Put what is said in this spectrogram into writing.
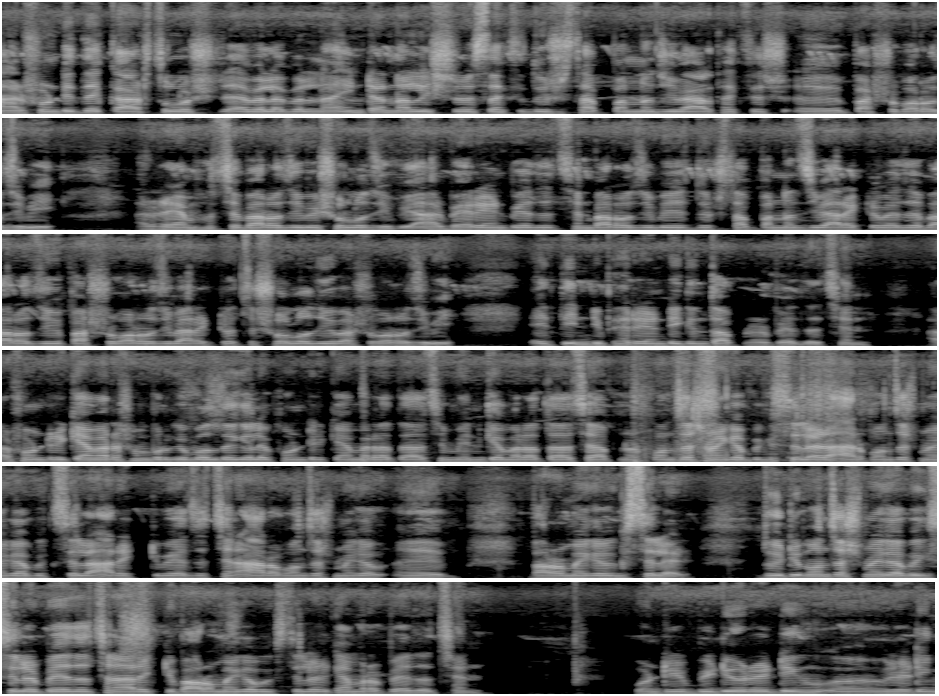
আর ফোনটিতে কার্ড ষোলো অ্যাভেলেবেল না। ইন্টারনাল স্টোরেজ থাকছে দুশো ছাপ্পান্ন জিবি আর থাকছে পাঁচশো বারো জিবি আর র্যাম হচ্ছে বারো জিবি ষোলো জিবি আর ভ্যারিয়েন্ট পেয়ে যাচ্ছেন বারো জিবি দুশো ছাপ্পান্ন জিবি আরেকটা পেয়ে যাচ্ছে বারো জিবি পাঁচশো বারো জিবি আরেকটা হচ্ছে ষোলো জিবি পাঁচশো বারো জিবি এই তিনটি ভ্যারিয়েন্টই কিন্তু আপনারা পেয়ে যাচ্ছেন। আর ফোনটির ক্যামেরা সম্পর্কে বলতে গেলে ফোনটির ক্যামেরাতে আছে মেন ক্যামেরাতে আছে আপনার পঞ্চাশ মেগাপিক্সেলের আর পঞ্চাশ মেগাপিক্সেলের আরেকটি পেয়ে যাচ্ছেন আরও পঞ্চাশ মেগা বারো মেগাপিক্সেলের দুইটি পঞ্চাশ মেগাপিক্সেলের পেয়ে যাচ্ছেন আরেকটি বারো মেগাপিক্সেলের ক্যামেরা পেয়ে যাচ্ছেন। ফোনটির ভিডিও রেটিং রেটিং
